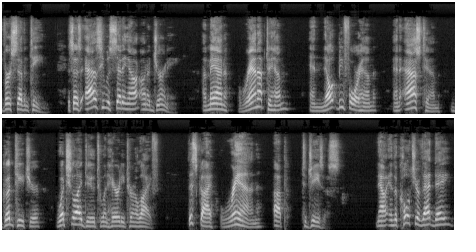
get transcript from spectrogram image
verse 17. It says, As he was setting out on a journey, a man ran up to him and knelt before him and asked him, Good teacher, what shall I do to inherit eternal life? This guy ran up to Jesus. Now, in the culture of that day,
